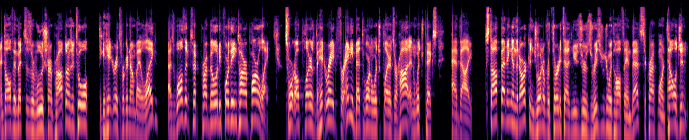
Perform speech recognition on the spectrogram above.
and Fame Bets is a revolutionary prop optimizer tool to get hit rates broken down by leg, as well as an expected probability for the entire parlay. Sort all players by hit rate for any bet to learn which players are hot and which picks have value. Stop betting in the dark and join over 30,000 users researching with Hall of Fame Bets to craft more intelligent,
